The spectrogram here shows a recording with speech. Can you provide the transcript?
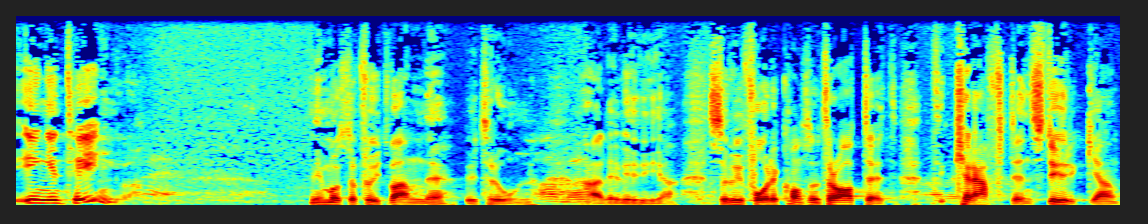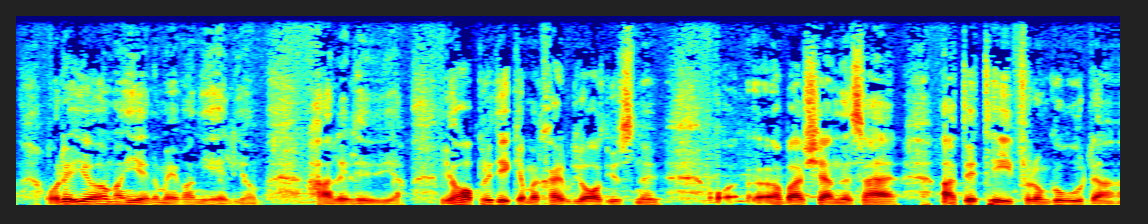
ingenting. Va? Vi måste få ut vannet ur tron. Amen. Halleluja. Så vi får det koncentratet, kraften, styrkan. Och det gör man genom evangelium. Halleluja. Jag har predikat mig själv glad just nu. Och jag bara känner så här att det är tid för de goda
